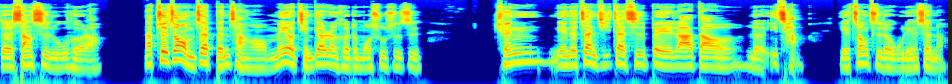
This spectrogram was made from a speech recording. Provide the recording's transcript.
的伤势如何了。那最终我们在本场哦没有减掉任何的魔术数字，全年的战绩再次被拉到了一场，也终止了五连胜了。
